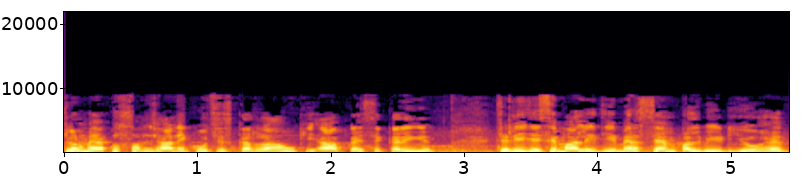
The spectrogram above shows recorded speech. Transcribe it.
केवल मैं आपको समझाने की कोशिश कर रहा हूँ कि आप कैसे करेंगे। चलिए जैसे मान लीजिए मेरा सैंपल वीडियो है।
